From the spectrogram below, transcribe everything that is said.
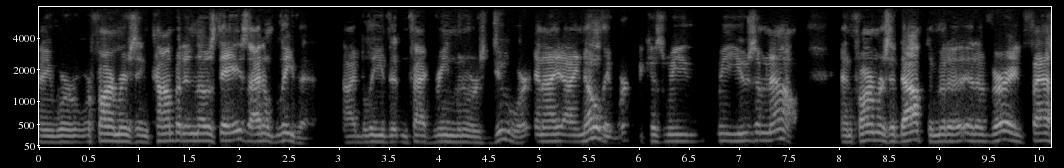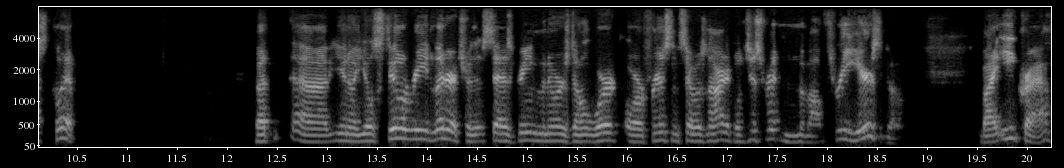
I mean, were, were farmers incompetent in those days? I don't believe that. I believe that in fact green manures do work, and I, I know they work because we we use them now, and farmers adopt them at a, at a very fast clip. But uh, you know, you'll still read literature that says green manures don't work. Or, for instance, there was an article just written about three years ago by ICRAF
